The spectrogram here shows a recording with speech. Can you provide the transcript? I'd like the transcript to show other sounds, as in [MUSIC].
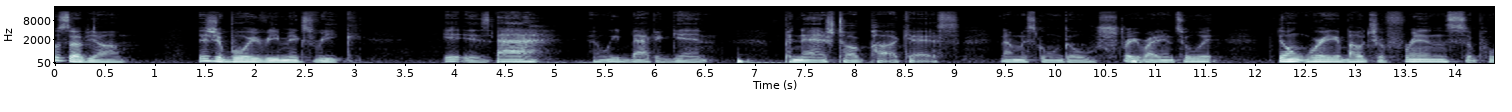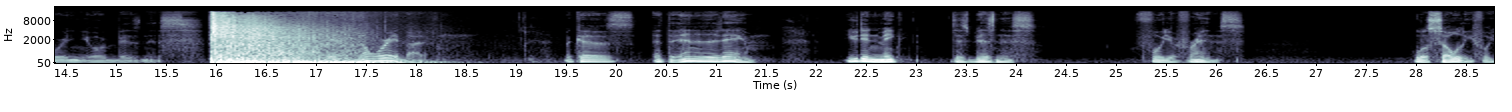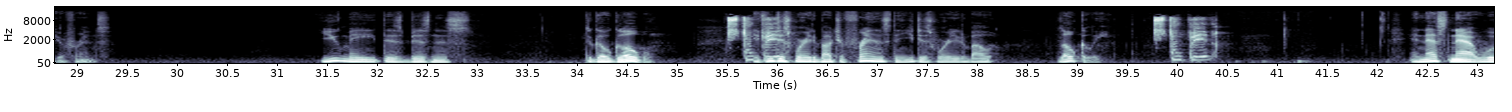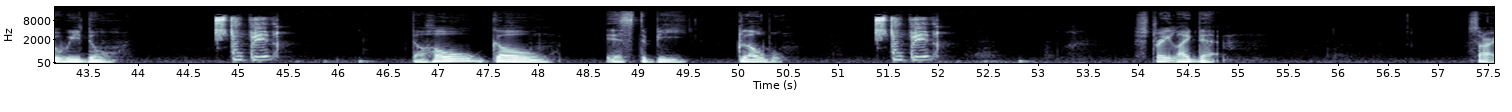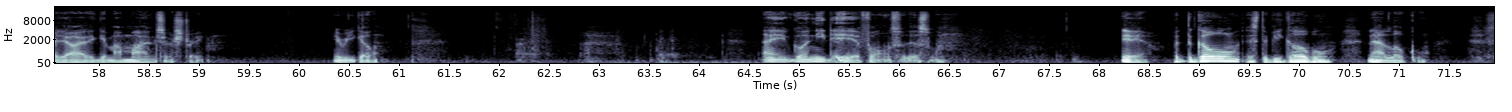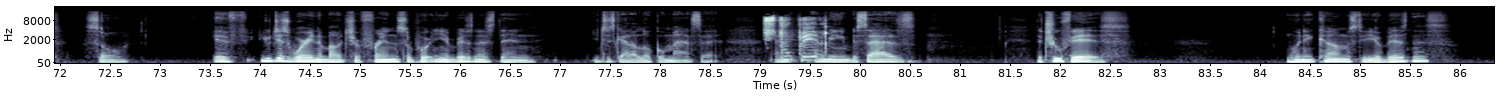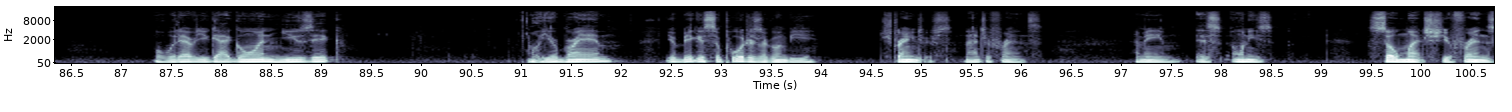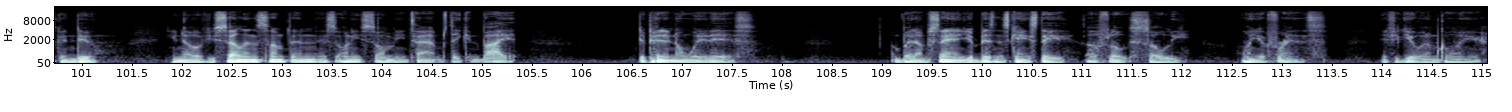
What's up, y'all? It's your boy Remix Reek. It is I, and we back again. Panache Talk Podcast. And I'm just gonna go straight right into it. Don't worry about your friends supporting your business. Yeah, don't worry about it. Because at the end of the day, you didn't make this business for your friends. Well, solely for your friends. You made this business to go global. If you're just worried about your friends, then you're just worried about locally. Stupid. And that's not what we doing. Stupid. The whole goal is to be global. Stupid. Straight like that. Sorry, y'all, I had to get my monitor straight. Here we go. I ain't gonna need the headphones for this one. Yeah, but the goal is to be global, not local. So if you're just worrying about your friends supporting your business, then you just got a local mindset. I I mean, besides, the truth is, when it comes to your business or whatever you got going, music or your brand, your biggest supporters are going to be strangers, not your friends. I mean, it's only so much your friends can do. You know, if you're selling something, it's only so many times they can buy it, depending on what it is. But I'm saying your business can't stay afloat solely on your friends, if you get what I'm going here.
